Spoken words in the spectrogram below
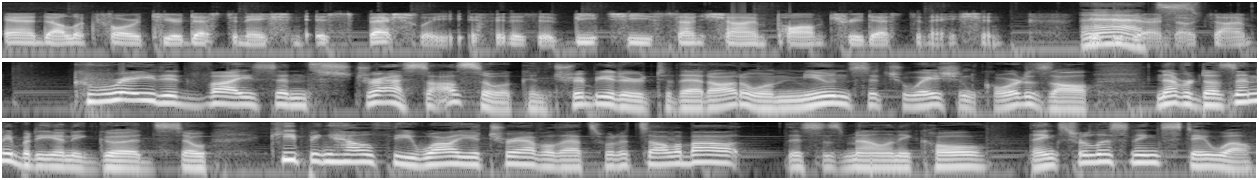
and I look forward to your destination, especially if it is a beachy, sunshine, palm tree destination. You'll That's be there in no time. Great advice and stress also a contributor to that autoimmune situation. Cortisol never does anybody any good. So keeping healthy while you travel, that's what it's all about. This is Melanie Cole. Thanks for listening. Stay well.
